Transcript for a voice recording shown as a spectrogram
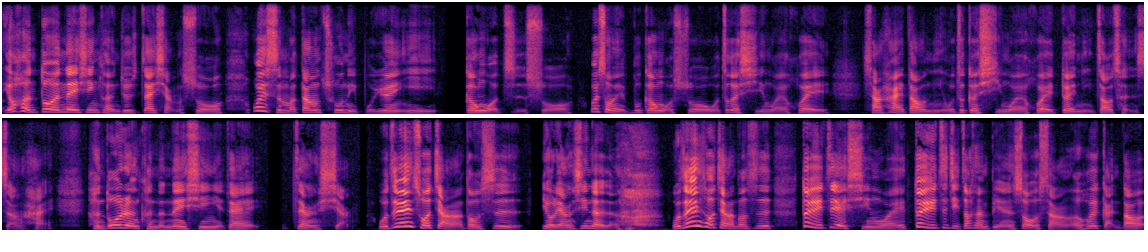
有很多人内心可能就是在想说，为什么当初你不愿意？跟我直说，为什么你不跟我说？我这个行为会伤害到你，我这个行为会对你造成伤害。很多人可能内心也在这样想。我这边所讲的都是有良心的人哈，我这边所讲的都是对于自己的行为，对于自己造成别人受伤而会感到。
